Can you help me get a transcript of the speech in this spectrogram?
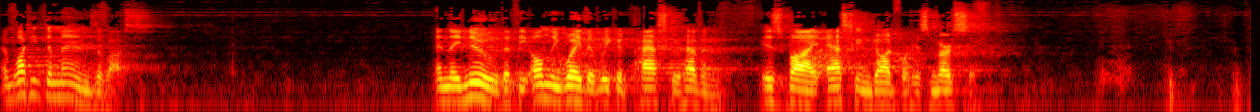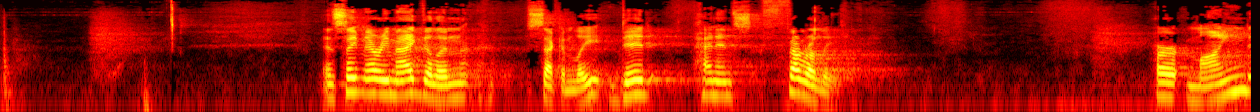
and what He demands of us. And they knew that the only way that we could pass to heaven is by asking God for His mercy. And St. Mary Magdalene, secondly, did penance thoroughly. Her mind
